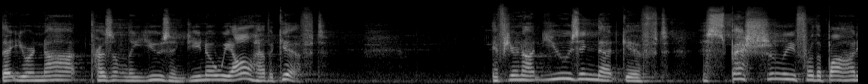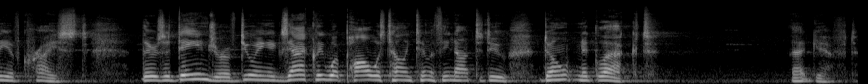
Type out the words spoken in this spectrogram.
that you're not presently using. Do you know we all have a gift? If you're not using that gift, especially for the body of Christ, there's a danger of doing exactly what Paul was telling Timothy not to do. Don't neglect that gift.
